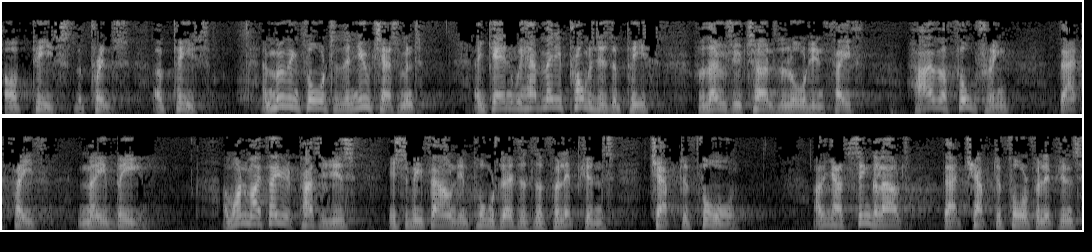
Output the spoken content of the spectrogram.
of Peace, the Prince of Peace. And moving forward to the New Testament, again, we have many promises of peace for those who turn to the Lord in faith, however faltering that faith may be. And one of my favourite passages is to be found in Paul's letter to the Philippians, chapter 4. I think I'll single out that chapter 4 of Philippians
